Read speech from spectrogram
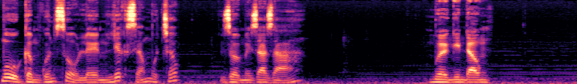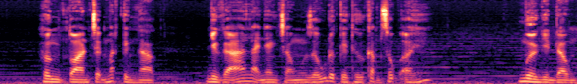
Mụ cầm cuốn sổ lên liếc xéo một chốc rồi mới ra giá. 10.000 đồng. Hưng toàn trợn mắt kinh ngạc, nhưng gã lại nhanh chóng giấu được cái thứ cảm xúc ấy. 10.000 đồng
